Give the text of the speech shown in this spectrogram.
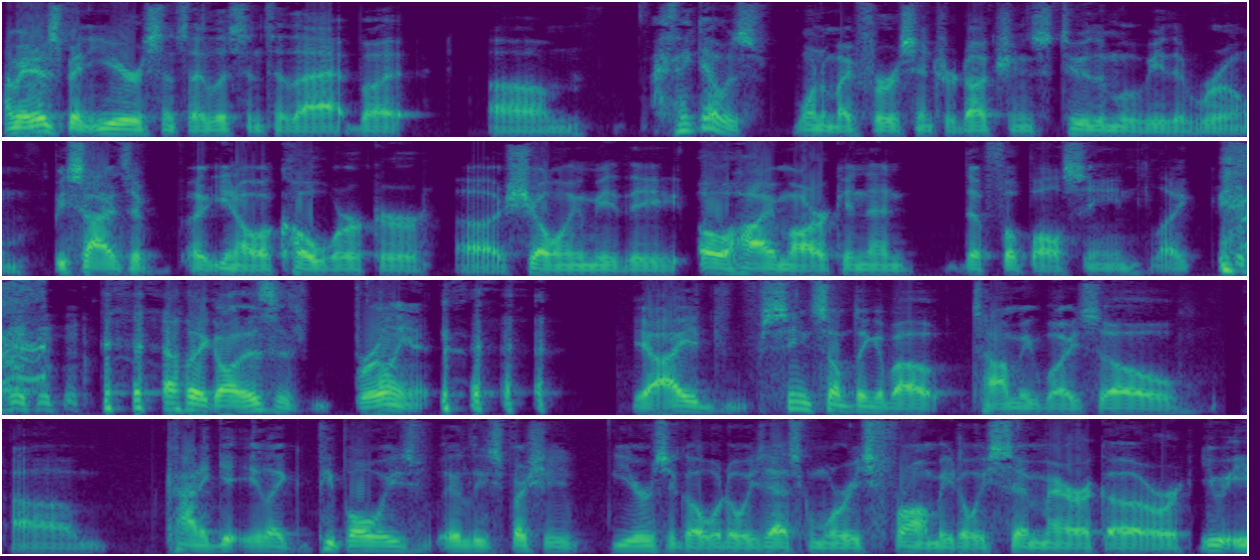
I mean, it's been years since I listened to that, but um I think that was one of my first introductions to the movie The Room. Besides a, a you know, a coworker uh showing me the oh hi Mark and then the football scene like I'm like, oh, this is brilliant. yeah, I had seen something about Tommy Wiseau. Um, kind of get you like people always, at least especially years ago, would always ask him where he's from. He'd always say America, or you, he,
